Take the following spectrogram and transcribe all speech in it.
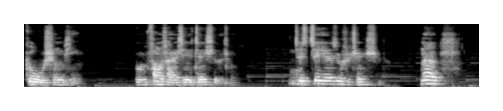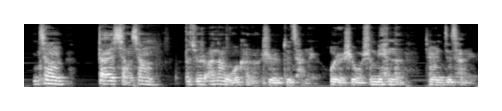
歌舞升平，我们放出来这些真实的生活，这这些就是真实的。那你像大家想象。他觉得啊，那我可能是最惨的人，或者是我身边的亲人最惨的人。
